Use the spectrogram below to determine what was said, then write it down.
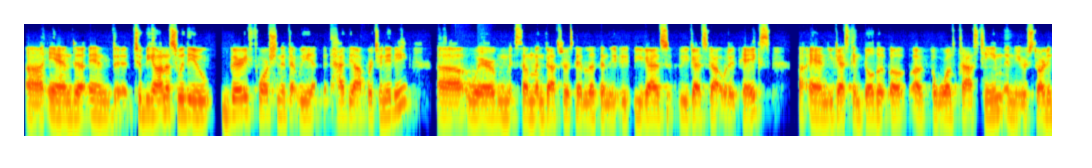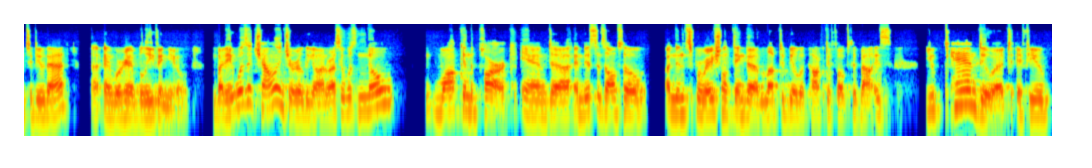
Uh, and uh, and to be honest with you, very fortunate that we had the opportunity uh, where some investors said, "Listen, you guys, you guys got what it takes, uh, and you guys can build a, a, a world class team, and you're starting to do that, and we're going to believe in you." But it was a challenge early on, Russ. It was no walk in the park, and uh, and this is also an inspirational thing that I'd love to be able to talk to folks about is you can do it if you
